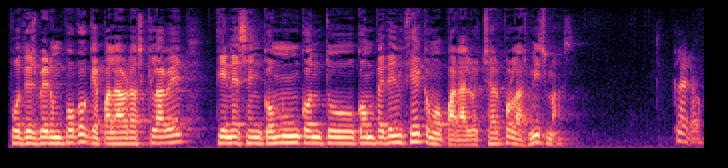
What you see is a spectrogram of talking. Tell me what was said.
puedes ver un poco qué palabras clave tienes en común con tu competencia como para luchar por las mismas. Claro,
